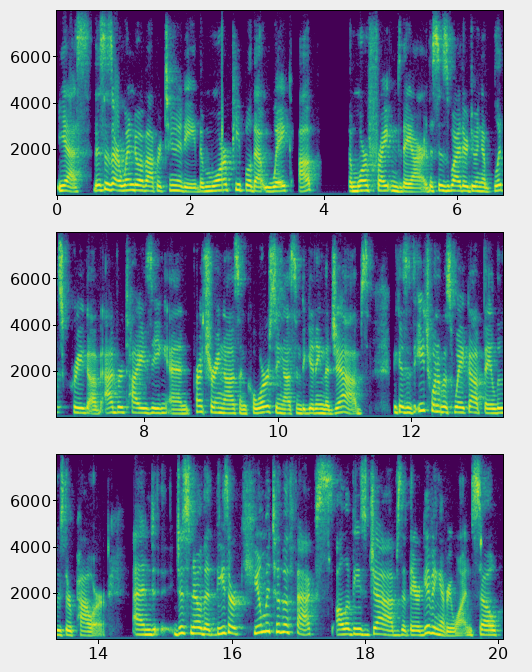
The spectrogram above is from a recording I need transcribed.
Yes, this is our window of opportunity. The more people that wake up, the more frightened they are. This is why they're doing a blitzkrieg of advertising and pressuring us and coercing us into getting the jabs. Because as each one of us wake up, they lose their power. And just know that these are cumulative effects, all of these jabs that they're giving everyone. So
